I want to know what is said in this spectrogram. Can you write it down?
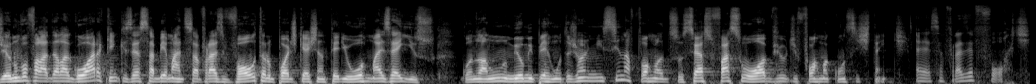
Eu não vou falar dela agora. Quem quiser saber mais dessa frase, volta no podcast anterior, mas é isso. Quando um aluno meu me pergunta, João, me ensina a fórmula do sucesso, faça o óbvio de forma consistente. É, Essa frase é forte.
